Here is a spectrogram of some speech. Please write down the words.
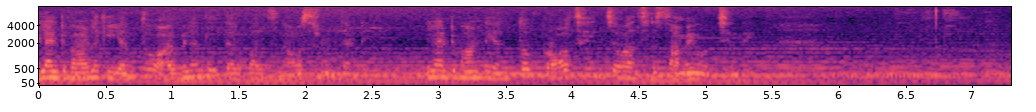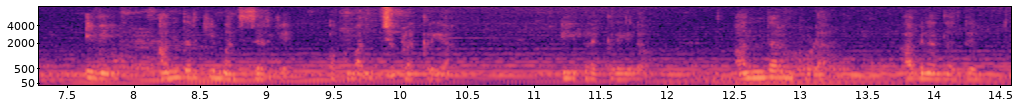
ఇలాంటి వాళ్ళకి ఎంతో అభినందనలు తెలపాల్సిన అవసరం ఉందండి. ఇలాంటి వాళ్ళని ఎంతో ప్రోత్సహించవలసిన సమయం వచ్చింది. ఇవి అందరికీ మంచి జరిగే ఒక మంచి ప్రక్రియ. ఈ ప్రక్రియలో అందరం కూడా అభినందనలు తెలుపుతూ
